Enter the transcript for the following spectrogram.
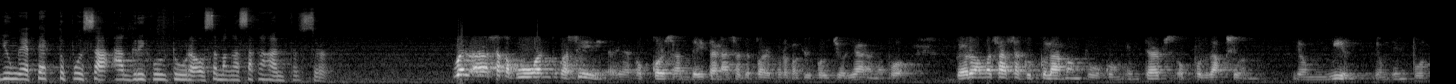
yung epekto po sa agrikultura o sa mga sakahan po, sir? Well, ah, sa kabuuan po kasi, eh, of course, ang data nasa Department of Agriculture yan, ano po. Pero ang masasagot ko lamang po, kung in terms of production, yung yield, yung input,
